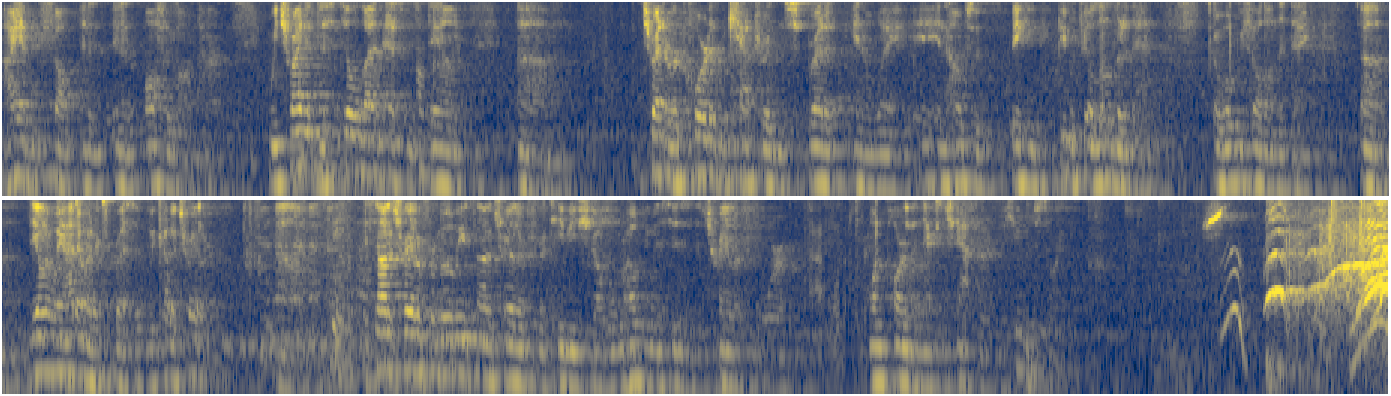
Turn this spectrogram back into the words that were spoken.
I hadn't felt in an, in an awfully long time. We tried to distill that essence down, um, try to record it and capture it and spread it in a way, in hopes of making people feel a little bit of that, of what we felt on the day. Um, the only way I know how to express it, we cut a trailer. Um, it's not a trailer for a movie, it's not a trailer for a TV show. What we're hoping this is the trailer for one part of the next chapter of the human story. Yeah.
